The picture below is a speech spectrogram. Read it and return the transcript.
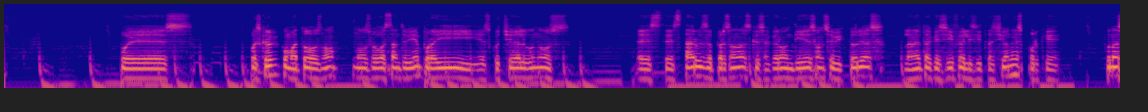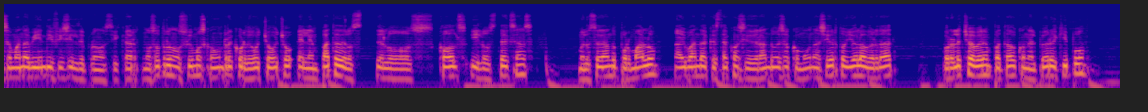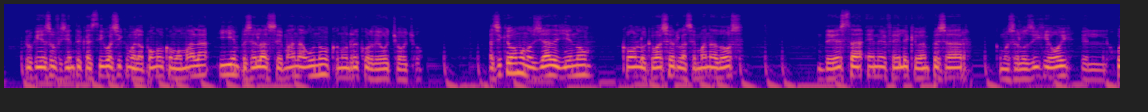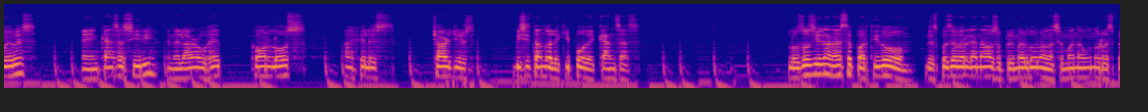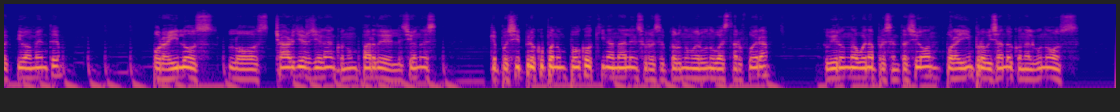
pues, pues creo que como a todos, ¿no? Nos fue bastante bien. Por ahí escuché algunos este, de personas que sacaron 10, 11 victorias. La neta que sí, felicitaciones porque fue una semana bien difícil de pronosticar. Nosotros nos fuimos con un récord de 8-8. El empate de los, de los Colts y los Texans me lo estoy dando por malo. Hay banda que está considerando eso como un acierto. Yo la verdad, por el hecho de haber empatado con el peor equipo, creo que ya es suficiente castigo, así que me la pongo como mala y empecé la semana 1 con un récord de 8-8. Así que vámonos ya de lleno con lo que va a ser la semana 2 de esta NFL que va a empezar, como se los dije hoy, el jueves. en Kansas City, en el Arrowhead, con los Ángeles Chargers, visitando al equipo de Kansas. Los dos llegan a este partido después de haber ganado su primer duelo en la semana 1 respectivamente. Por ahí los, los Chargers llegan con un par de lesiones que pues sí preocupan un poco. Keenan Allen, su receptor número uno, va a estar fuera. Tuvieron una buena presentación, por ahí improvisando con algunos,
